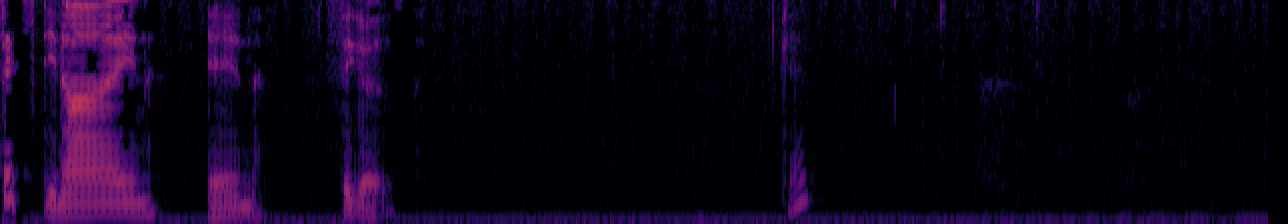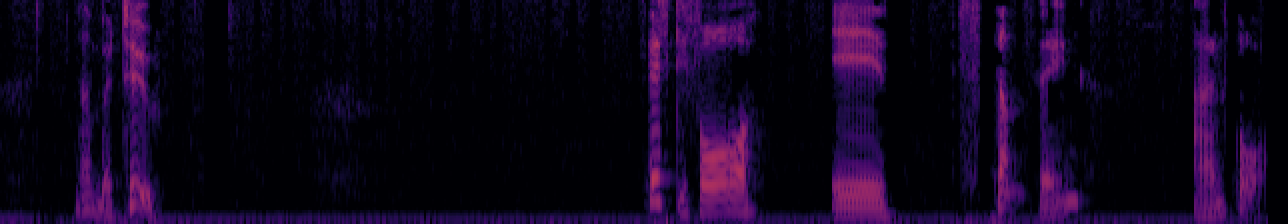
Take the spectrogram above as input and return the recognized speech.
59 in figures. Okay. Number two, 54 is something and 4.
